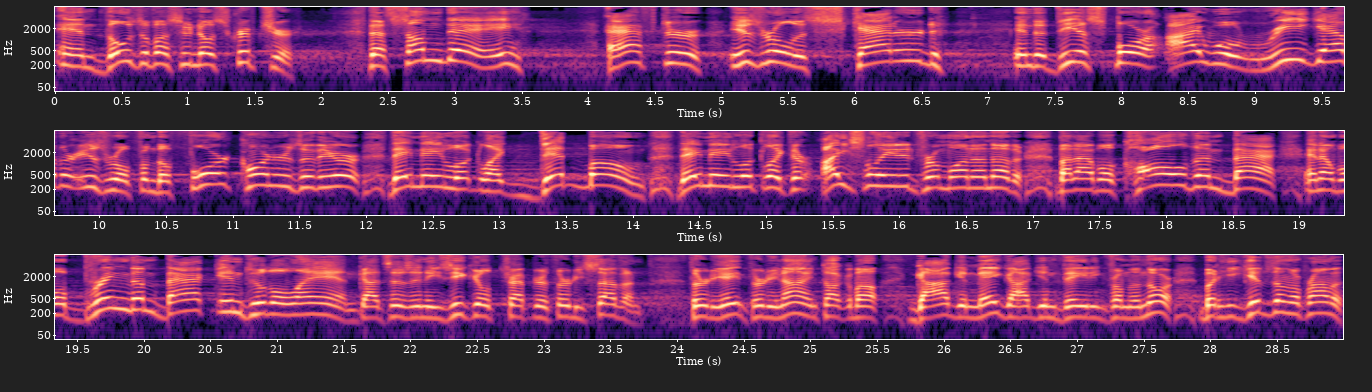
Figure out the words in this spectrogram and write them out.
and those of us who know Scripture that someday, after Israel is scattered in the diaspora, I will regather Israel from the four corners of the earth. They may look like dead bones, they may look like they're isolated from one another, but I will call them back and I will bring them back into the land. God says in Ezekiel chapter 37. 38 and 39 talk about Gog and Magog invading from the north. But he gives them a promise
